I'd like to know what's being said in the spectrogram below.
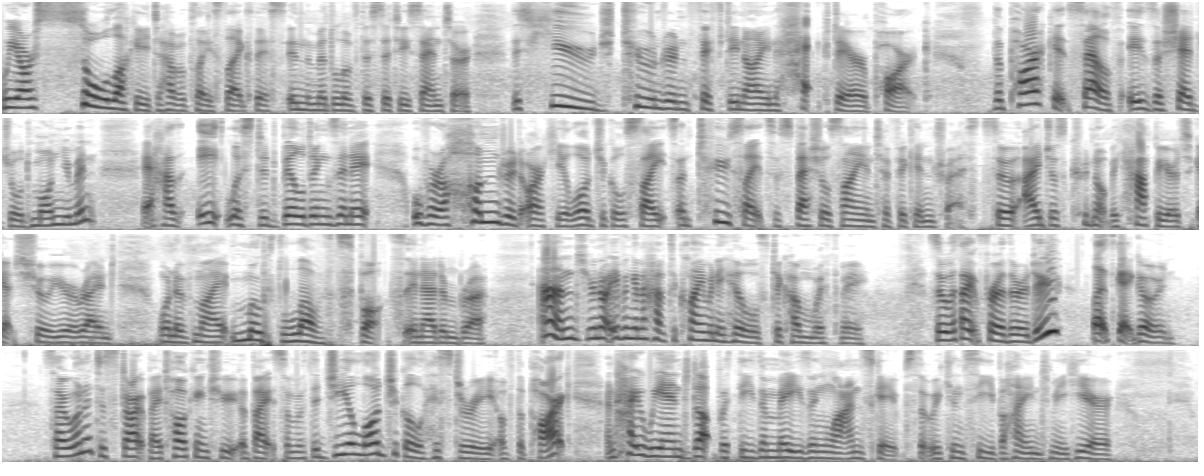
We are so lucky to have a place like this in the middle of the city centre, this huge 259 hectare park. The park itself is a scheduled monument. It has eight listed buildings in it, over a hundred archaeological sites, and two sites of special scientific interest. So I just could not be happier to get to show you around one of my most loved spots in Edinburgh. And you're not even going to have to climb any hills to come with me. So without further ado, let's get going. So I wanted to start by talking to you about some of the geological history of the park and how we ended up with these amazing landscapes that we can see behind me here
